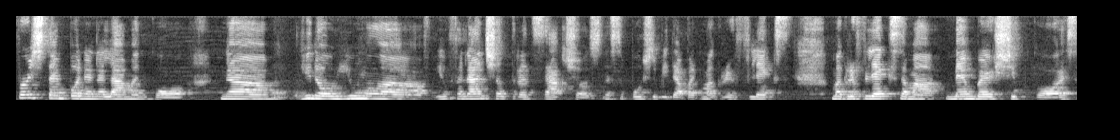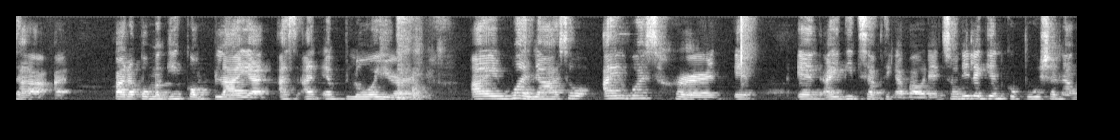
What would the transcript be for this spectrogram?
first time po na nalaman ko na, you know, yung mga, yung financial transactions na supposed to be dapat mag-reflect, mag-reflect sa mga membership ko sa para po maging compliant as an employer ay wala. So, I was hurt and, and I did something about it. So, nilagyan ko po siya ng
